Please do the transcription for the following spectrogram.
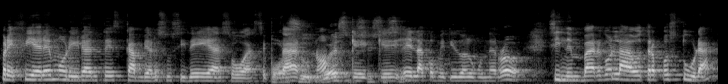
prefiere morir antes cambiar sus ideas o aceptar, ¿no? Que, que él ha cometido algún error. Sin embargo, la otra postura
